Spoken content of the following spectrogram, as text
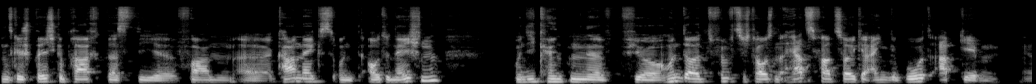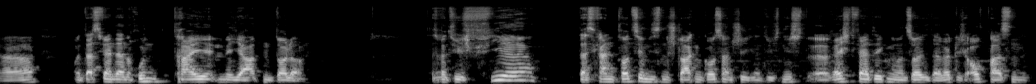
ins Gespräch gebracht, dass die Farm äh, CarMax und AutoNation und die könnten äh, für 150.000 Herzfahrzeuge ein Gebot abgeben. Ja, und das wären dann rund drei Milliarden Dollar. Das ist natürlich viel. Das kann trotzdem diesen starken Kursanstieg natürlich nicht äh, rechtfertigen. Man sollte da wirklich aufpassen,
